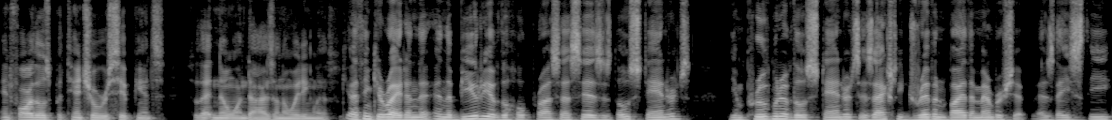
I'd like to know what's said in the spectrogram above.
and for those potential recipients so that no one dies on the waiting list. I think you're right. And the, and the beauty of the whole process is, is those standards – the improvement of those standards is actually driven by the membership as they see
